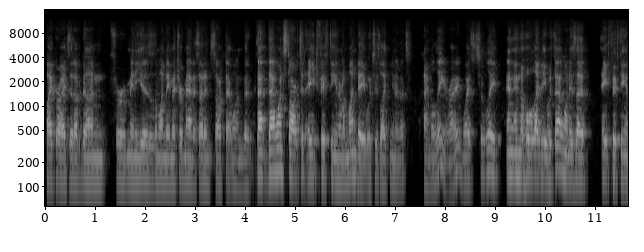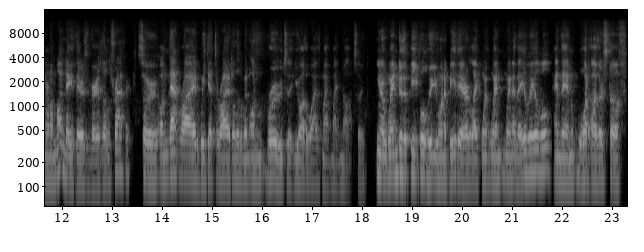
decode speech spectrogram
bike rides that I've done for many years is the Monday Metro Madness. I didn't start that one, but that that one starts at eight fifteen on a Monday, which is like you know that's kind of late, right? Why is it so late? And and the whole idea with that one is that 8.15 on a Monday, there's very little traffic. So on that ride, we get to ride a little bit on roads that you otherwise might might not. So you know, when do the people who you want to be there, like when when when are they available? And then what other stuff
